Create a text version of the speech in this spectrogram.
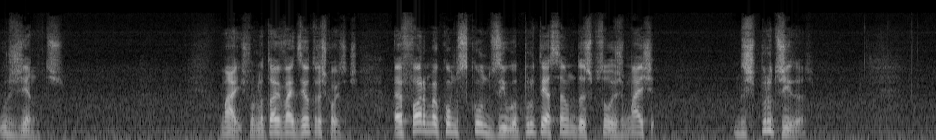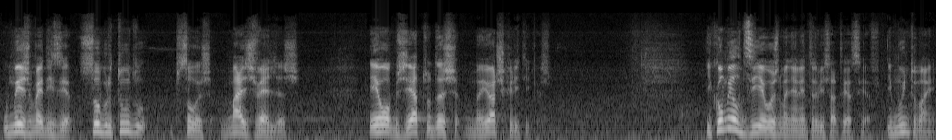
urgentes. Mais, o relatório vai dizer outras coisas. A forma como se conduziu a proteção das pessoas mais desprotegidas, o mesmo é dizer, sobretudo pessoas mais velhas, é objeto das maiores críticas. E como ele dizia hoje de manhã na entrevista à TSF, e muito bem,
